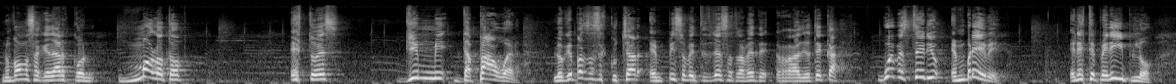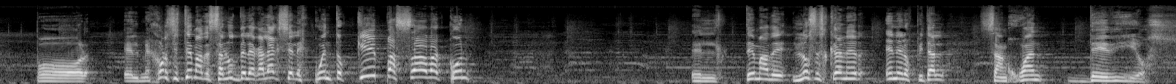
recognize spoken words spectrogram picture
Nos vamos a quedar con Molotov. Esto es Give Me the Power. Lo que pasa es escuchar en piso 23 a través de Radioteca Web Stereo en breve. En este periplo por el mejor sistema de salud de la galaxia les cuento qué pasaba con el tema de los escáneres en el hospital San Juan de Dios.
